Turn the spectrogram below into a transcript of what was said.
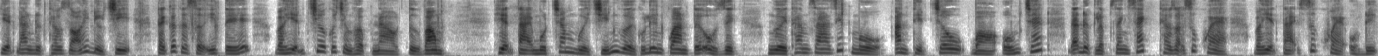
hiện đang được theo dõi điều trị tại các cơ sở y tế và hiện chưa có trường hợp nào tử vong. Hiện tại 119 người có liên quan tới ổ dịch, người tham gia giết mổ, ăn thịt trâu, bò ốm chết đã được lập danh sách theo dõi sức khỏe và hiện tại sức khỏe ổn định.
